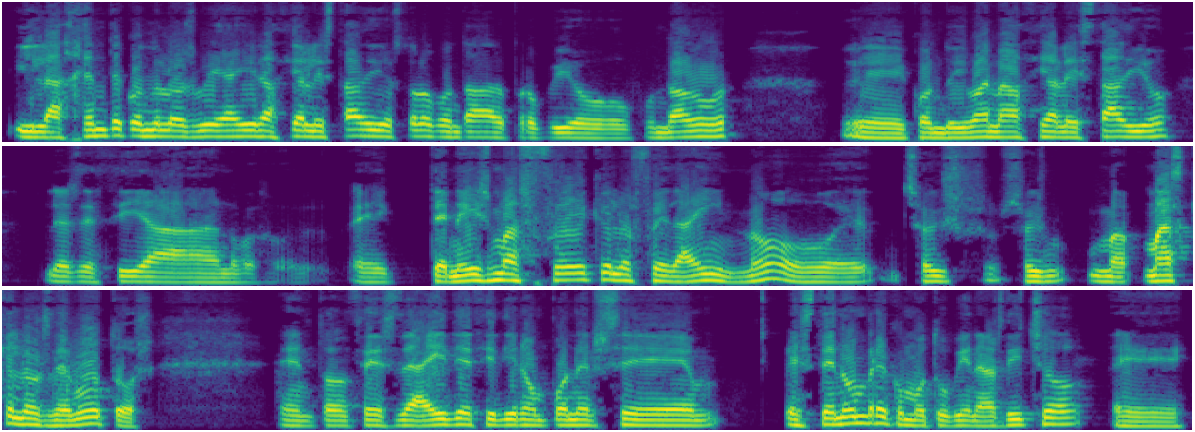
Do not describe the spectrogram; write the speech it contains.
y la gente cuando los veía ir hacia el estadio, esto lo contaba el propio fundador, eh, cuando iban hacia el estadio les decía, eh, tenéis más fe que los fedaín, ¿no? Eh, sois, sois más que los devotos. Entonces, de ahí decidieron ponerse este nombre, como tú bien has dicho, eh,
